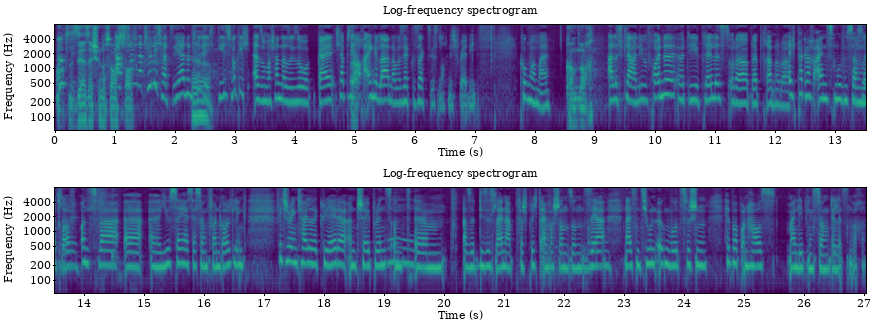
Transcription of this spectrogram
Auch sehr, sehr schöne Songs Ach drauf. stimmt, natürlich hat sie. Ja, natürlich. Ja. Die ist wirklich, also Mashanda sowieso geil. Ich habe sie Ja. auch eingeladen, aber sie hat gesagt, sie ist noch nicht ready. Gucken wir mal. Kommt noch. Alles klar, liebe Freunde, hört die Playlist oder bleibt dran oder. Ich pack noch einen smoothen Song so, mit drauf. sorry. Und zwar äh, äh, You Say heißt der Song von Goldlink, featuring Tyler the Creator und Jay Prince. Oh. Und ähm, also dieses Line-Up verspricht einfach schon so einen sehr niceen Tune irgendwo zwischen Hip-Hop und House. Mein Lieblingssong der letzten Woche.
